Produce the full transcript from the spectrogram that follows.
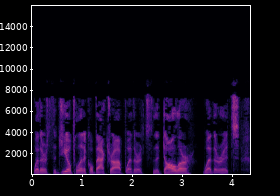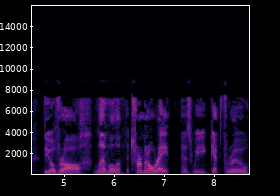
whether it's the geopolitical backdrop, whether it's the dollar, whether it's the overall level of the terminal rate as we get through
